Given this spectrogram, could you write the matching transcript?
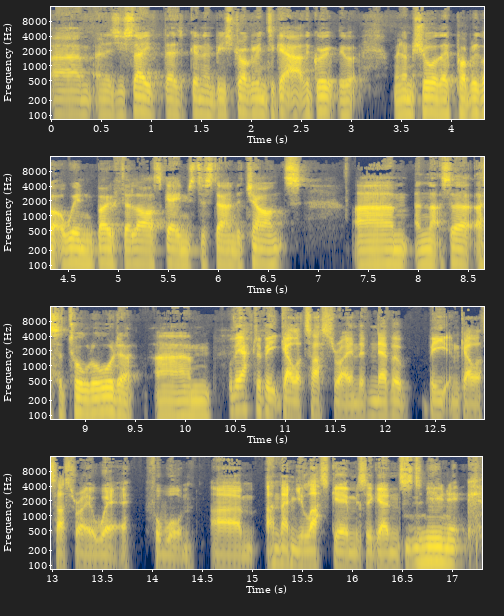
Um, and as you say, they're going to be struggling to get out of the group. They, I mean, I'm sure they've probably got to win both their last games to stand a chance. Um, and that's a that's a tall order. Um, well, they have to beat Galatasaray, and they've never beaten Galatasaray away for one. Um, and then your last game is against Munich.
